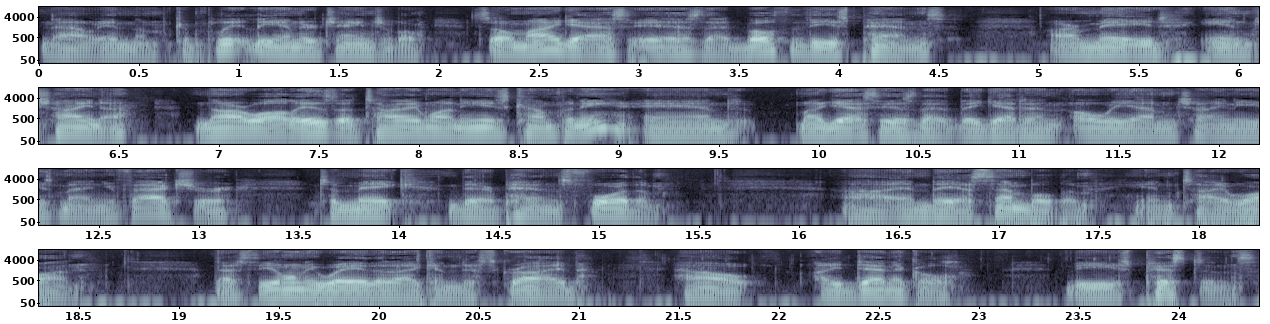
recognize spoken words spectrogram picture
now in them, completely interchangeable. So my guess is that both of these pens are made in China. Narwhal is a Taiwanese company, and my guess is that they get an OEM Chinese manufacturer to make their pens for them. Uh, and they assemble them in Taiwan. That's the only way that I can describe how identical these pistons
